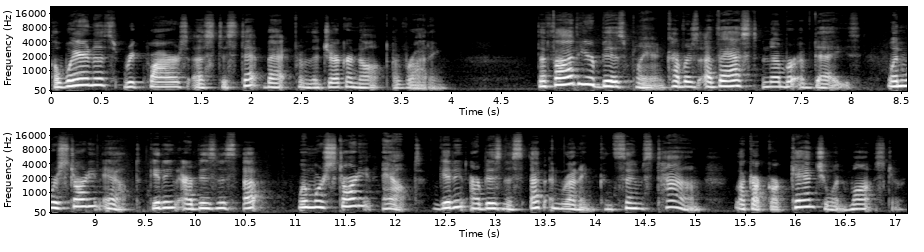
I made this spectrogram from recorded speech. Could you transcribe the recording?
Awareness requires us to step back from the juggernaut of writing. The five year biz plan covers a vast number of days. When we're starting out, getting our business up, when we're starting out, getting our business up and running consumes time like a gargantuan monster.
